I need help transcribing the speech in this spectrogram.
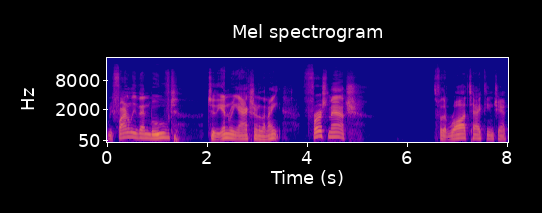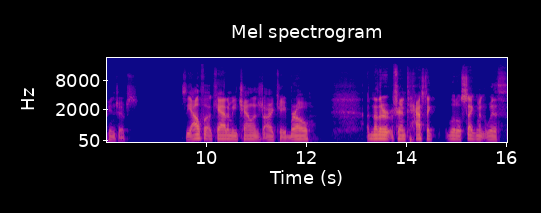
we finally then moved to the in-ring action of the night. First match for the Raw Tag Team Championships. It's the Alpha Academy challenged RK Bro. Another fantastic little segment with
